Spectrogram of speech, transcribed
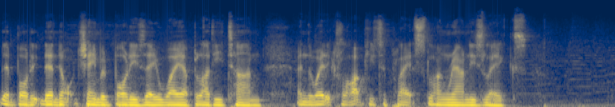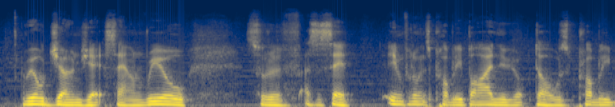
their body they're not chambered bodies they weigh a bloody ton. And the way that clark used to play it slung around his legs. Real joan jett sound real sort of as i said influenced probably by new york dolls probably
